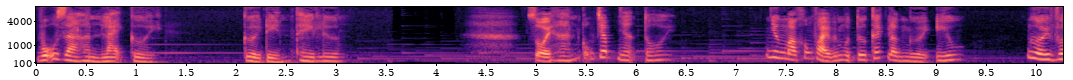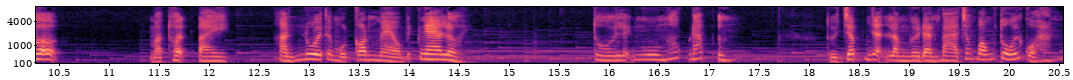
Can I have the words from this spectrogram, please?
Vũ Gia Hân lại cười. Cười đến thê lương. Rồi hắn cũng chấp nhận tôi. Nhưng mà không phải với một tư cách là người yêu. Người vợ. Mà thuận tay, hắn nuôi theo một con mèo biết nghe lời. Tôi lại ngu ngốc đáp ứng. Tôi chấp nhận làm người đàn bà trong bóng tối của hắn.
